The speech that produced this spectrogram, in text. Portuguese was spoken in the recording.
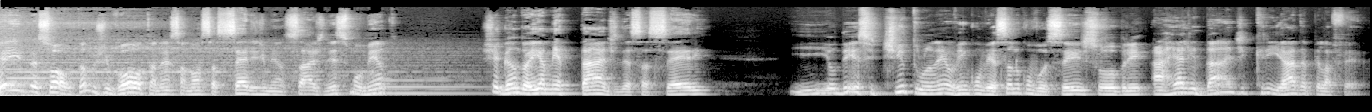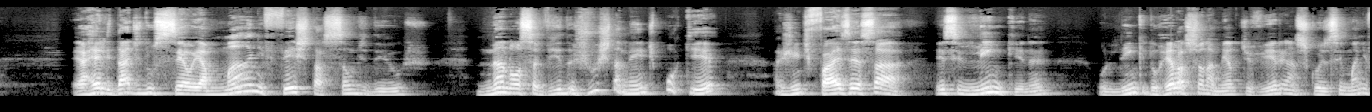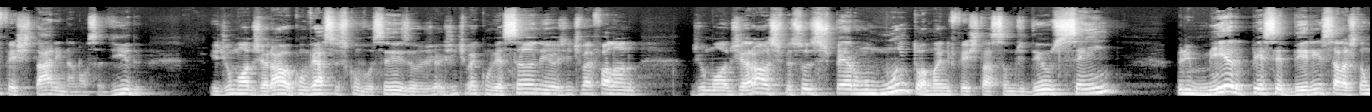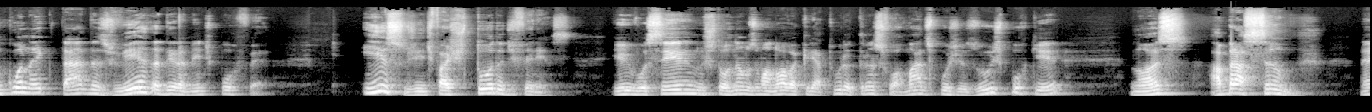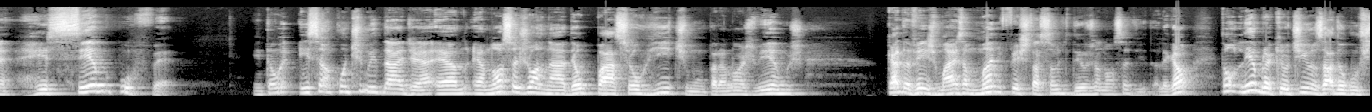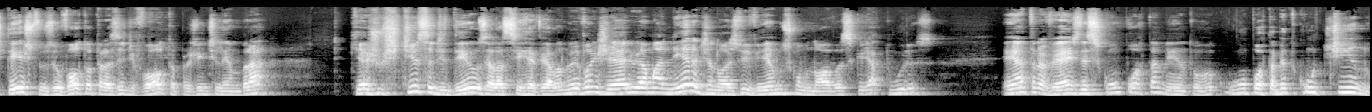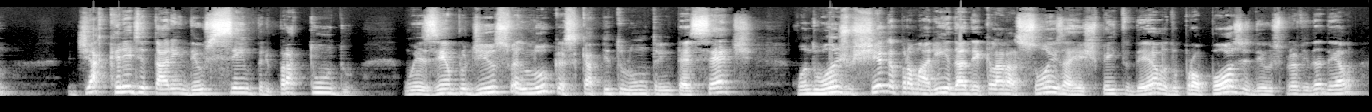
E aí, pessoal, estamos de volta nessa nossa série de mensagens nesse momento, chegando aí à metade dessa série. E eu dei esse título, né? Eu venho conversando com vocês sobre a realidade criada pela fé. É a realidade do céu, é a manifestação de Deus na nossa vida, justamente porque a gente faz essa, esse link, né? O link do relacionamento de verem as coisas se manifestarem na nossa vida. E de um modo geral, eu converso isso com vocês, a gente vai conversando e a gente vai falando. De um modo geral, as pessoas esperam muito a manifestação de Deus sem primeiro perceberem se elas estão conectadas verdadeiramente por fé. Isso, gente, faz toda a diferença. Eu e você nos tornamos uma nova criatura, transformados por Jesus, porque nós abraçamos, né? recebo por fé. Então, isso é uma continuidade, é, é, a, é a nossa jornada, é o passo, é o ritmo para nós vermos cada vez mais a manifestação de Deus na nossa vida. Legal? Então, lembra que eu tinha usado alguns textos, eu volto a trazer de volta para a gente lembrar que a justiça de Deus ela se revela no Evangelho e a maneira de nós vivermos como novas criaturas é através desse comportamento, um comportamento contínuo, de acreditar em Deus sempre, para tudo um exemplo disso é Lucas capítulo 1, 37, quando o anjo chega para Maria e dá declarações a respeito dela, do propósito de Deus para a vida dela,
